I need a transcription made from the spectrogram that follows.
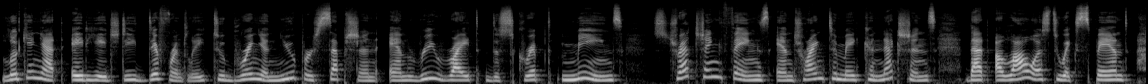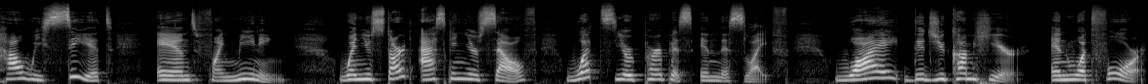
looking at ADHD differently to bring a new perception and rewrite the script means stretching things and trying to make connections that allow us to expand how we see it and find meaning. When you start asking yourself, what's your purpose in this life? Why did you come here? And what for?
